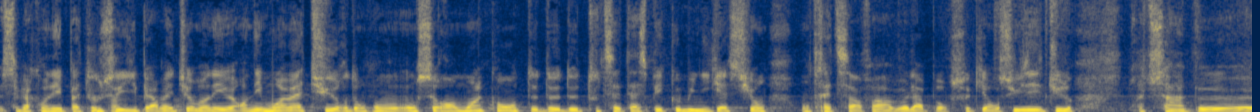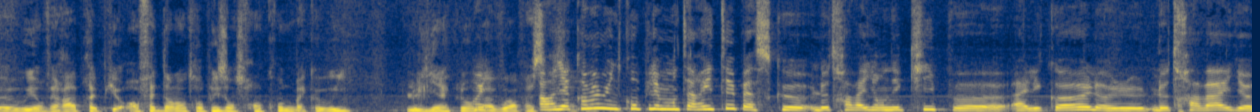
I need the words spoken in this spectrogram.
c'est pas qu'on n'est pas tous hyper matures, mais on est, on est moins matures, donc on, se rend moins compte de, de, tout cet aspect communication. On traite ça, enfin voilà, pour ceux qui ont suivi les études, on traite ça un peu, euh, oui, on verra après. Puis en fait, dans l'entreprise, on se rend compte bah, que oui, le lien que l'on va avoir. Alors il y a quand même une complémentarité parce que le travail en équipe euh, à l'école, le, travail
